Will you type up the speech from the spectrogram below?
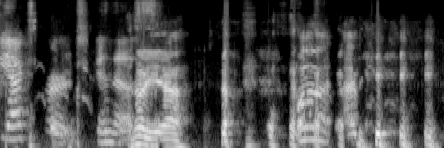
the expert in this. Oh yeah. well, I mean,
